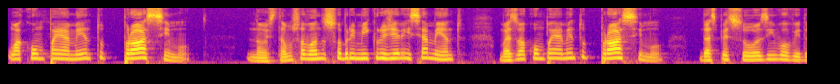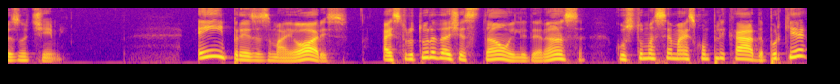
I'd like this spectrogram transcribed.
um acompanhamento próximo. Não estamos falando sobre microgerenciamento, mas um acompanhamento próximo das pessoas envolvidas no time. Em empresas maiores, a estrutura da gestão e liderança costuma ser mais complicada. Por quê?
